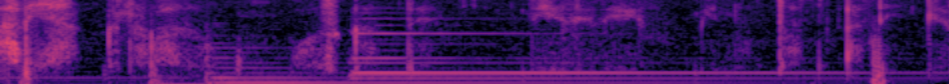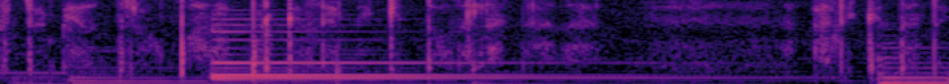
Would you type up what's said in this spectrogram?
había grabado un podcast de 16 minutos, así que estoy medio traumada porque se me quitó de la nada. Así que tendré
